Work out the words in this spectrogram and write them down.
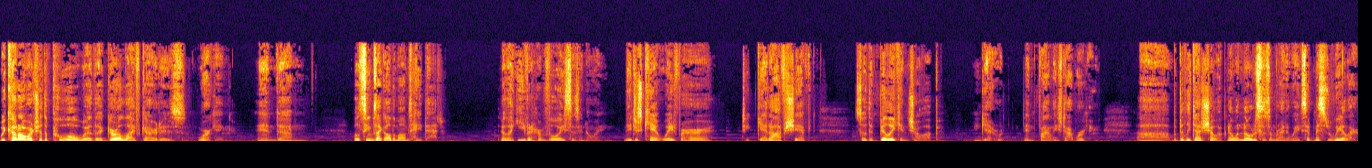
We cut over to the pool where the girl lifeguard is working, and um, well, it seems like all the moms hate that. They're like, even her voice is annoying. They just can't wait for her to get off shift so that Billy can show up and get and finally start working. Uh, but Billy does show up. No one notices him right away except Mrs. Wheeler.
